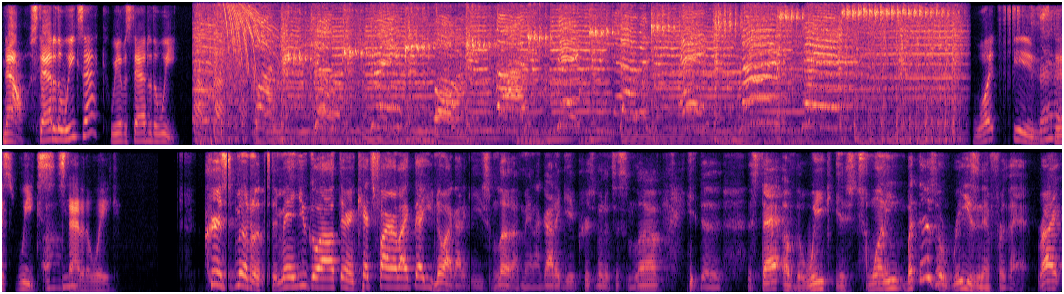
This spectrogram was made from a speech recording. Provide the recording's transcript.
Now, stat of the week, Zach. We have a stat of the week. One, two, three, four, five, six, seven, eight, nine, ten. What is stat this week's um, stat of the week? Khris Middleton, man, you go out there and catch fire like that, you know I got to give you some love, man. I got to give Khris Middleton some love. He, the the stat of the week is 20, but there's a reasoning for that, right?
